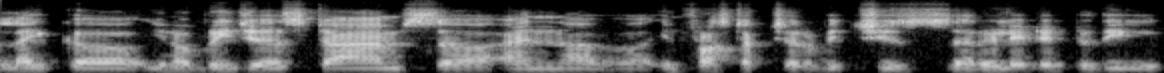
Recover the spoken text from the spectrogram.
like you know bridges dams and infrastructure which is related to the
